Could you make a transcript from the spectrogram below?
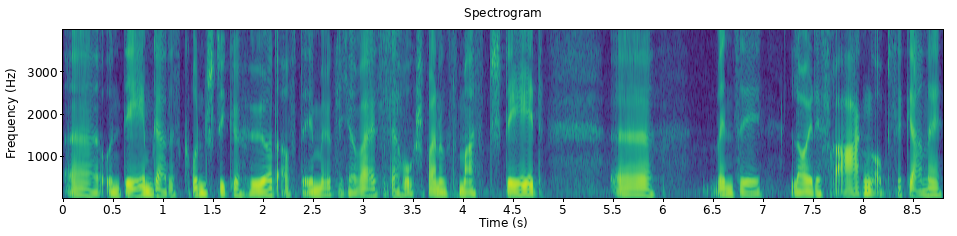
äh, und dem, der das Grundstück gehört, auf dem möglicherweise der Hochspannungsmast steht. Äh, wenn Sie Leute fragen, ob sie gerne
